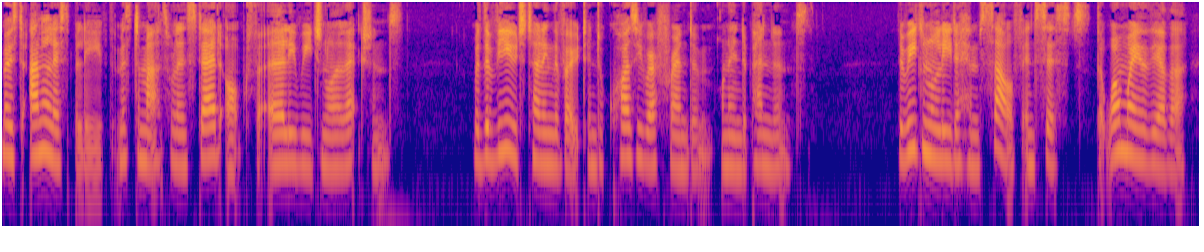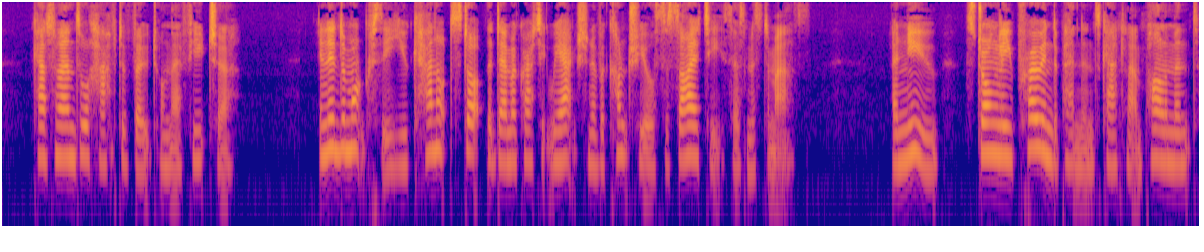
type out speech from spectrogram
Most analysts believe that Mr. Mas will instead opt for early regional elections, with a view to turning the vote into a quasi referendum on independence. The regional leader himself insists that one way or the other, Catalans will have to vote on their future. In a democracy, you cannot stop the democratic reaction of a country or society, says Mr. Mas. A new, strongly pro independence Catalan parliament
